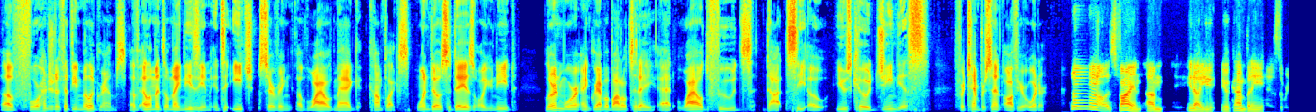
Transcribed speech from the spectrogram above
of 450 milligrams of elemental magnesium into each serving of Wild Mag Complex. One dose a day is all you need. Learn more and grab a bottle today at wildfoods.co. Use code GENIUS for 10% off your order. No, no, it's fine. Um, you know, you, your company has the word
